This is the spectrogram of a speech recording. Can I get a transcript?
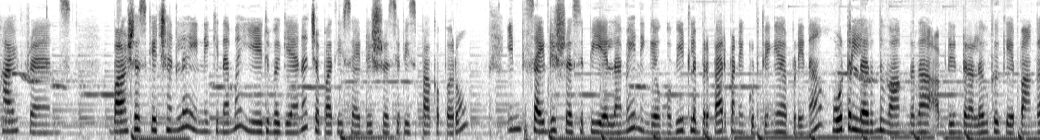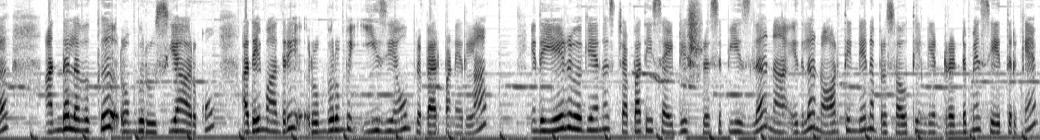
ஹாய் ஃப்ரெண்ட்ஸ் பாஷஸ் கிச்சனில் இன்றைக்கி நம்ம ஏழு வகையான சப்பாத்தி சைட் டிஷ் ரெசிபிஸ் பார்க்க போகிறோம் இந்த சைட் டிஷ் ரெசிபி எல்லாமே நீங்கள் உங்கள் வீட்டில் ப்ரிப்பேர் பண்ணி கொடுத்தீங்க அப்படின்னா ஹோட்டல்லேருந்து வாங்கினதா அப்படின்ற அளவுக்கு கேட்பாங்க. அந்த அளவுக்கு ரொம்ப ருசியாக இருக்கும். அதே மாதிரி ரொம்ப ரொம்ப ஈஸியாகவும் ப்ரிப்பேர் பண்ணிடலாம். இந்த ஏழு வகையான சப்பாத்தி சைட் டிஷ் ரெசிபீஸில் நான் இதில் நார்த் இந்தியன் அப்புறம் சவுத் இந்தியன் ரெண்டுமே சேர்த்துருக்கேன்.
